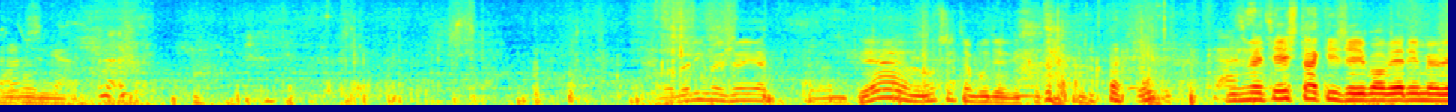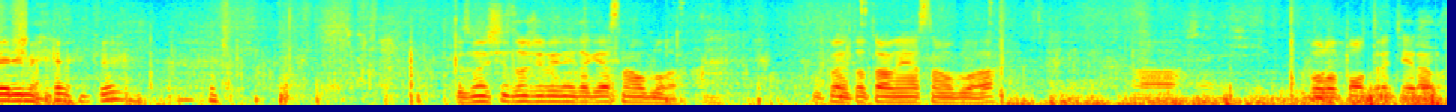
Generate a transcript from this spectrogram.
Ale veríme, že je. Je, určite bude východ. My sme tiež takí, že iba veríme, veríme. Keď sme ešte do Žiliny, tak jasná obloha. Úplne totálne jasná obloha. A to bolo pol tretie ráno.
